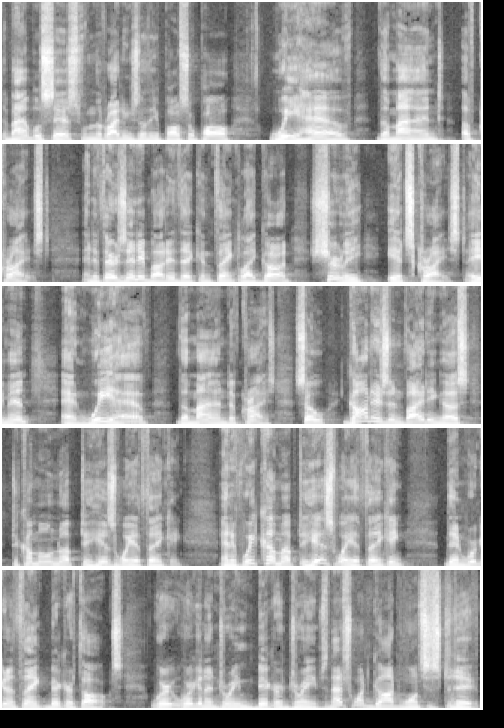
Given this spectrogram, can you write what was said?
the Bible says from the writings of the Apostle Paul, we have the mind of Christ. And if there's anybody that can think like God, surely it's Christ. Amen? And we have the mind of Christ. So God is inviting us to come on up to His way of thinking. And if we come up to His way of thinking, then we're going to think bigger thoughts. We're, we're going to dream bigger dreams. And that's what God wants us to do.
